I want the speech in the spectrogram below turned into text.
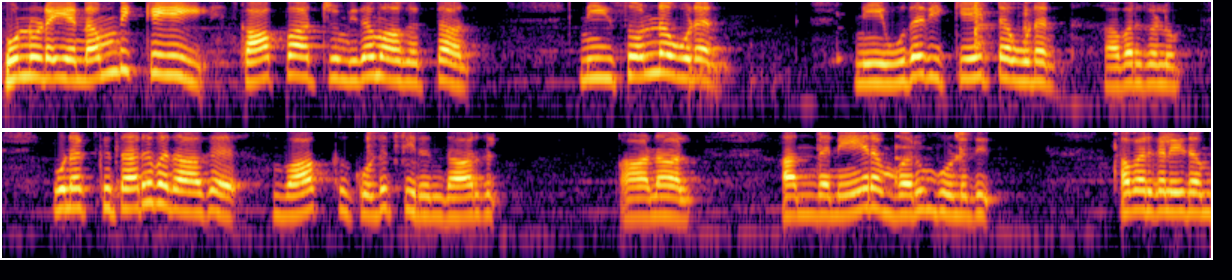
உன்னுடைய நம்பிக்கையை காப்பாற்றும் விதமாகத்தான் நீ சொன்னவுடன் நீ உதவி கேட்டவுடன் அவர்களும் உனக்கு தருவதாக வாக்கு கொடுத்திருந்தார்கள். ஆனால் அந்த நேரம் வரும் பொழுது அவர்களிடம்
